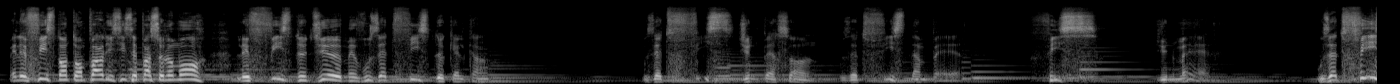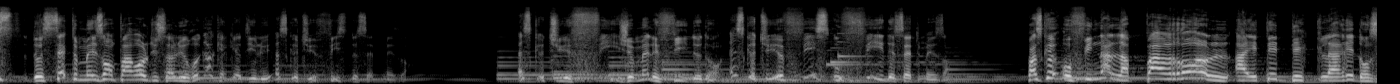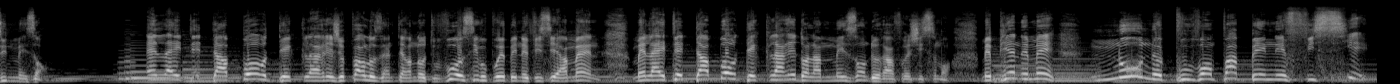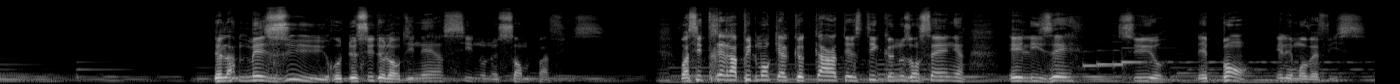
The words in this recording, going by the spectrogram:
Mais les fils dont on parle ici, ce n'est pas seulement les fils de Dieu, mais vous êtes fils de quelqu'un. Vous êtes fils d'une personne. Vous êtes fils d'un père. Fils d'une mère. Vous êtes fils de cette maison, parole du salut. Regarde quelqu'un dit lui, est-ce que tu es fils de cette maison? Est-ce que tu es fille? Je mets les filles dedans. Est-ce que tu es fils ou fille de cette maison? Parce qu'au final, la parole a été déclarée dans une maison. Elle a été d'abord déclarée, je parle aux internautes, vous aussi vous pouvez bénéficier, Amen. Mais elle a été d'abord déclarée dans la maison de rafraîchissement. Mais bien aimé, nous ne pouvons pas bénéficier de la mesure au-dessus de l'ordinaire si nous ne sommes pas fils. Voici très rapidement quelques caractéristiques que nous enseigne Élisée sur les bons et les mauvais fils.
